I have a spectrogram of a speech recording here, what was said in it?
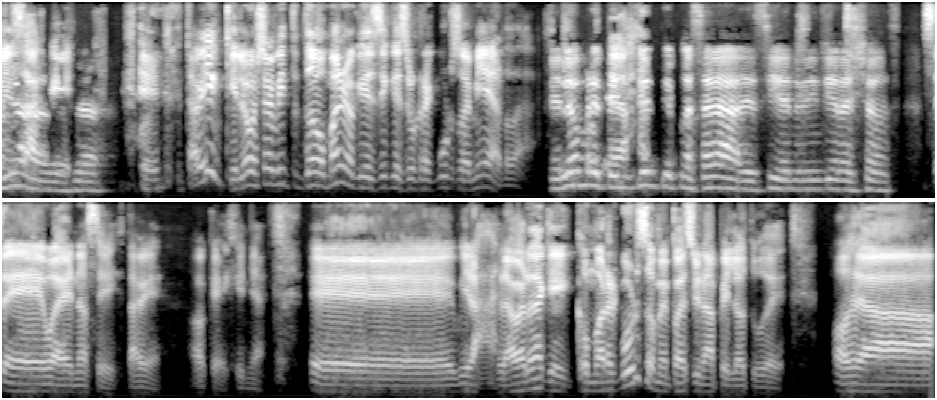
mensaje. Está bien, que lo haya visto todo malo no quiere decir que es un recurso de mierda. El hombre inteligente pasará, decían en Indiana Jones. Sí, bueno, sí, está bien. Ok, genial. Eh, mirá, la verdad que como recurso me parece una pelotudez. O sea,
